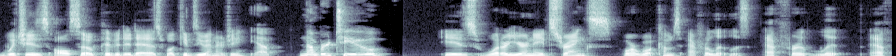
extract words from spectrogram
Which is also pivoted as what gives you energy? Yep. Number two, Is what are your innate strengths or what comes effortless? Effortless. Eff,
